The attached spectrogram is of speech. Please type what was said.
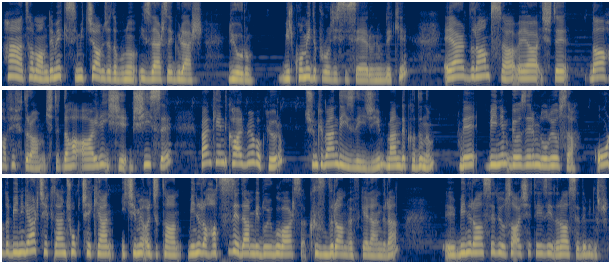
ha tamam demek ki simitçi amca da bunu izlerse güler diyorum. Bir komedi projesi ise eğer önümdeki. Eğer dramsa veya işte daha hafif dram, işte daha aile işi bir şeyse ben kendi kalbime bakıyorum. Çünkü ben de izleyiciyim, ben de kadınım ve benim gözlerim doluyorsa, orada beni gerçekten çok çeken, içimi acıtan, beni rahatsız eden bir duygu varsa, kızdıran, öfkelendiren, e, beni rahatsız ediyorsa Ayşe teyzeyi de rahatsız edebilir.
